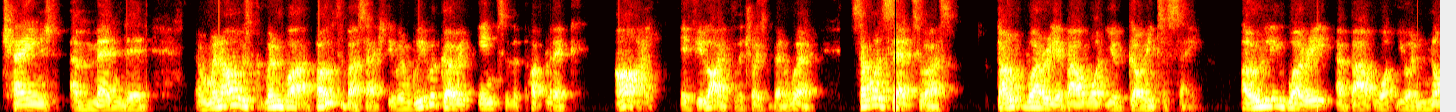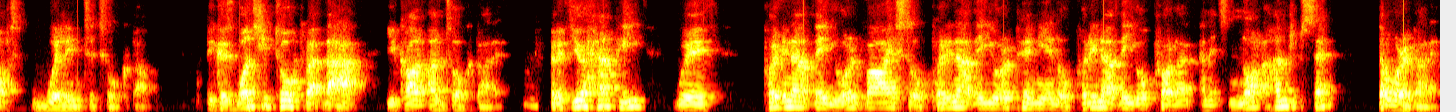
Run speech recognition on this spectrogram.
changed, amended. And when I was, when well, both of us actually, when we were going into the public eye, if you like, for the choice of a better word, someone said to us, don't worry about what you're going to say. Only worry about what you are not willing to talk about because once you've talked about that, you can't untalk about it. Hmm. But if you're happy with putting out there your advice or putting out there your opinion or putting out there your product and it's not 100%, don't worry about it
